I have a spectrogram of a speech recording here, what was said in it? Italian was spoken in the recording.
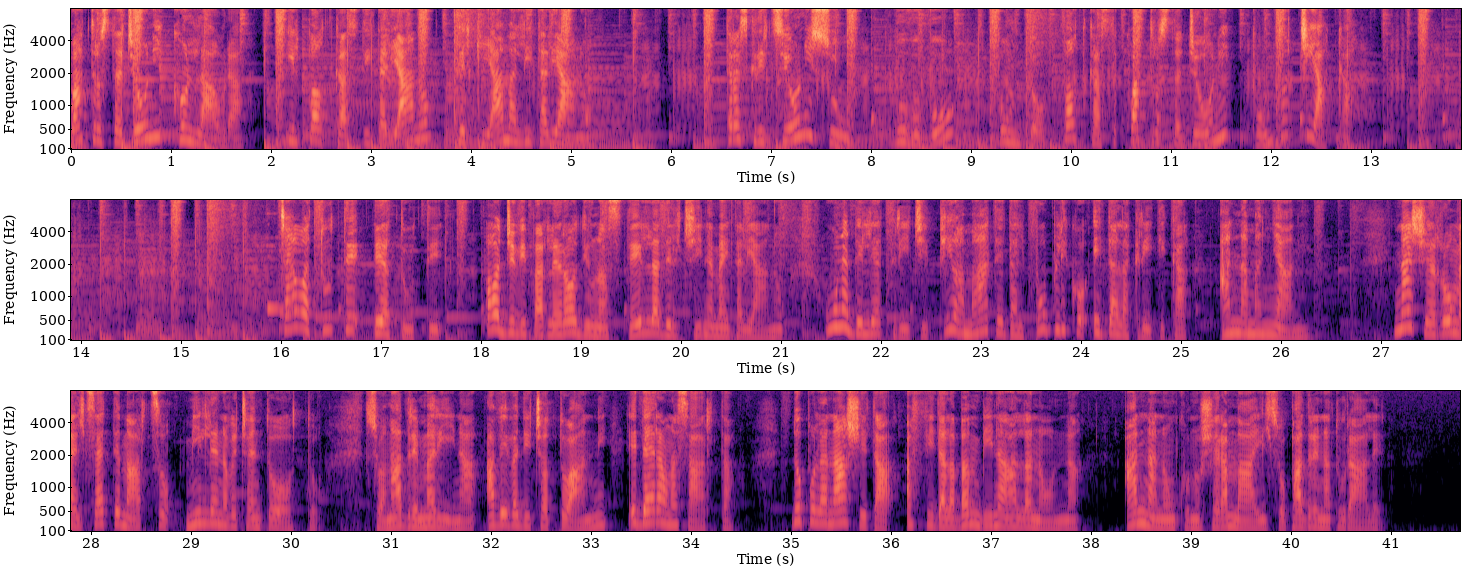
Quattro stagioni con Laura, il podcast italiano per chi ama l'italiano. Trascrizioni su www.podcastquattrostagioni.ch Ciao a tutte e a tutti. Oggi vi parlerò di una stella del cinema italiano, una delle attrici più amate dal pubblico e dalla critica, Anna Magnani. Nasce a Roma il 7 marzo 1908. Sua madre Marina aveva 18 anni ed era una sarta. Dopo la nascita affida la bambina alla nonna. Anna non conoscerà mai il suo padre naturale.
